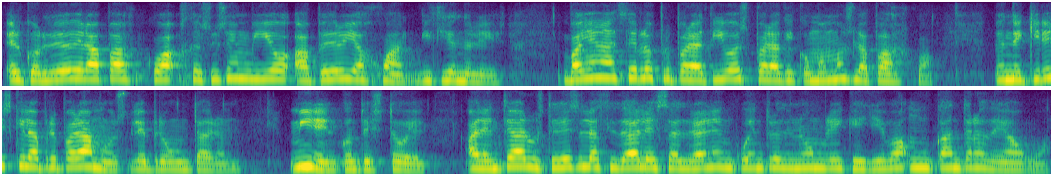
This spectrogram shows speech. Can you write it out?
el cordero de la Pascua, Jesús envió a Pedro y a Juan, diciéndoles, vayan a hacer los preparativos para que comamos la Pascua. ¿Dónde quieres que la preparamos? le preguntaron. Miren, contestó él, al entrar ustedes en la ciudad les saldrá el encuentro de un hombre que lleva un cántaro de agua.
